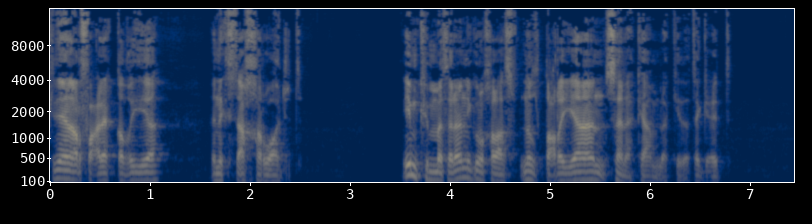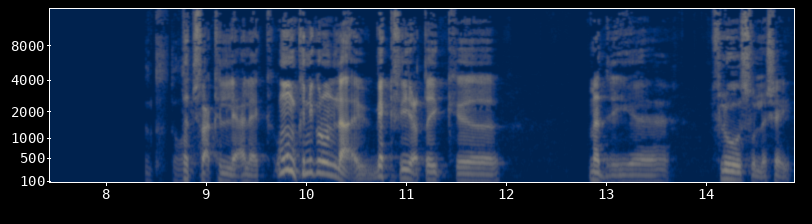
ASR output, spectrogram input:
كذا أنا أرفع عليك قضية إنك تتأخر واجد. يمكن مثلا يقولون خلاص نلطع ريان سنة كاملة كذا تقعد. تدفع كل اللي عليك. وممكن يقولون لا يكفي يعطيك آه، ما أدري آه، فلوس ولا شيء.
